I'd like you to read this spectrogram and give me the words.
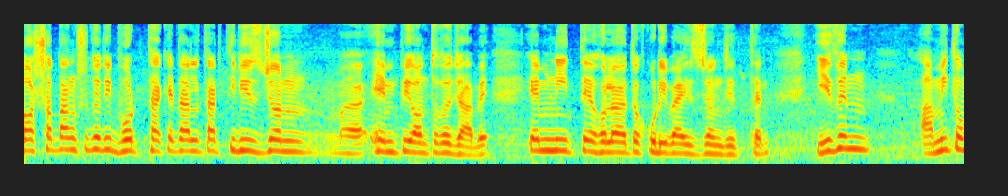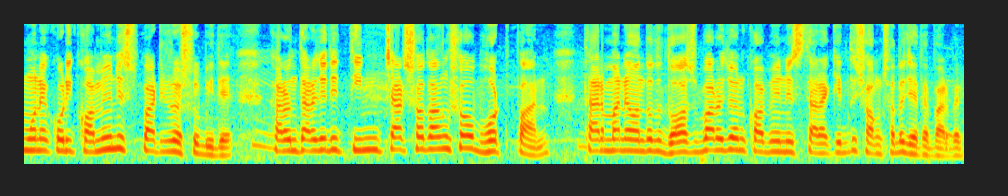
দশ শতাংশ যদি ভোট থাকে, তাহলে তার তিরিশ জন এমপি অন্তত যাবে। এমনিতে হলে হয়তো কুড়ি বাইশ জন জিততেন। ইভেন আমি তো মনে করি কমিউনিস্ট পার্টিরও সুবিধে। কারণ তারা যদি তিন চার শতাংশও ভোট পান তার মানে অন্তত দশ বারো জন কমিউনিস্ট তারা কিন্তু সংসদে যেতে পারবেন।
